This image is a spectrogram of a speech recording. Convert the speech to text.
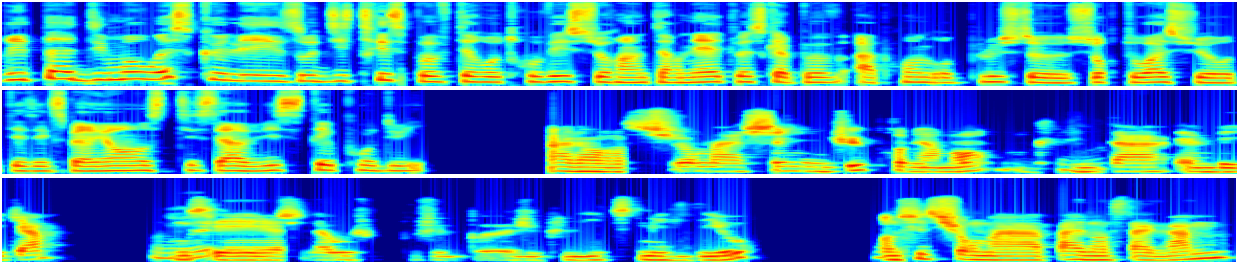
Rita, dis-moi où est-ce que les auditrices peuvent te retrouver sur Internet? Où est-ce qu'elles peuvent apprendre plus euh, sur toi, sur tes expériences, tes services, tes produits? Alors, sur ma chaîne YouTube, premièrement, donc Rita MBK. Donc, c'est là où je, je, publie toutes mes vidéos. Ensuite, sur ma page Instagram,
